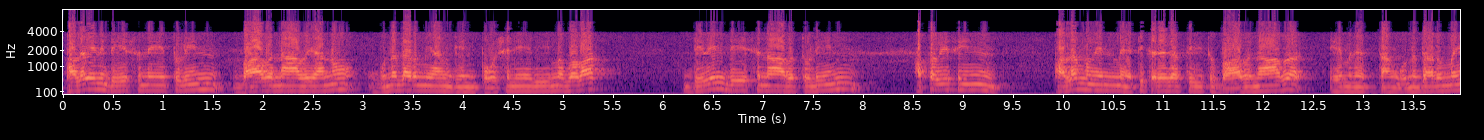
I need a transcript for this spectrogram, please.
පළවෙනි දේශනාව තුළින් භාවනාව යනු ಗುಣධර්මයන්ගෙන් පෝෂණය වීම බවක් දෙවෙනි දේශනාව තුළින් අප විසින් පළමුවෙන්ම ඇති කරගත යුතු භාවනාව එහෙම නැත්නම් ಗುಣධර්මය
